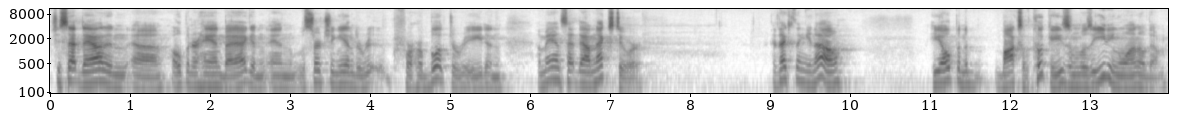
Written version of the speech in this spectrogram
she sat down and uh, opened her handbag and, and was searching in re- for her book to read and a man sat down next to her. The next thing you know he opened a box of cookies and was eating one of them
